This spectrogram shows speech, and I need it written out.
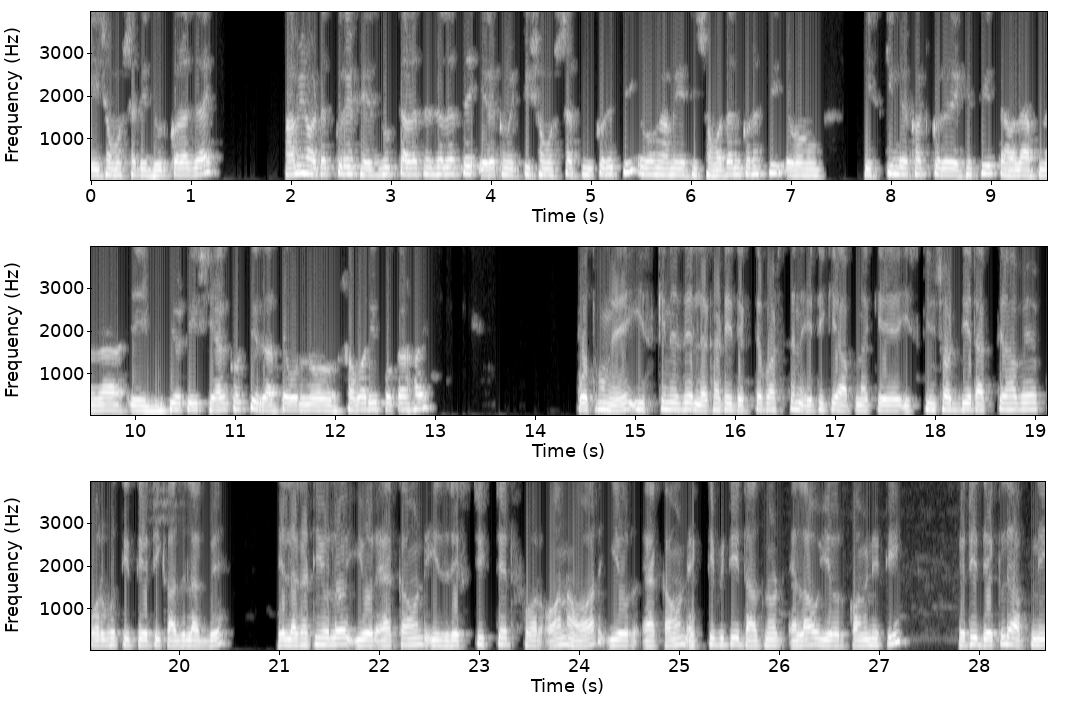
এই সমস্যাটি দূর করা যায়। আমি হঠাৎ করে ফেসবুক চালাতে চালাতে এরকম একটি সমস্যা ফিল করেছি এবং আমি এটি সমাধান করেছি এবং স্ক্রিন রেকর্ড করে রেখেছি। তাহলে আপনারা এই ভিডিওটি শেয়ার করছি যাতে অন্য সবারই উপকার হয়। প্রথমে স্ক্রিনে যে লেখাটি দেখতে পাচ্ছেন, এটিকে আপনাকে স্ক্রিনশট দিয়ে রাখতে হবে। পরবর্তীতে এটি কাজে লাগবে। এই লেখাটি হলো your account is restricted for an hour your account activity does not allow your community এটি দেখলে আপনি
